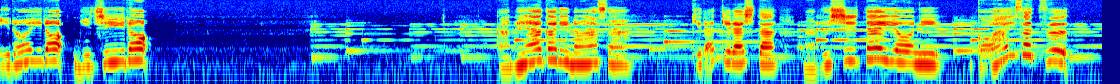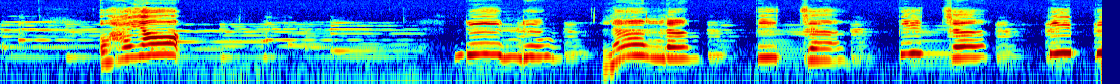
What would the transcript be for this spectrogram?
いろいろ虹色。雨上がりの朝キラキラした眩しい太陽にご挨拶。おはよう。ルンルンランランピッチャーピッチャーピッピー。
